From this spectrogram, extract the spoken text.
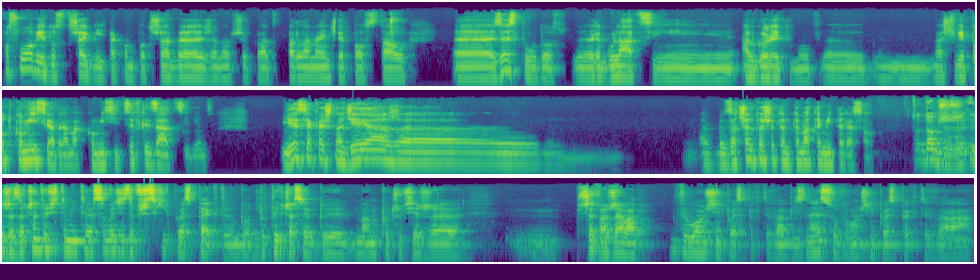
posłowie dostrzegli taką potrzebę, że na przykład w parlamencie powstał zespół do regulacji algorytmów, e, właściwie podkomisja w ramach Komisji Cyfryzacji, więc jest jakaś nadzieja, że jakby zaczęto się tym tematem interesować. To dobrze, że, że zaczęto się tym interesować ze wszystkich perspektyw, bo dotychczas jakby mam poczucie, że przeważała wyłącznie perspektywa biznesu, wyłącznie perspektywa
